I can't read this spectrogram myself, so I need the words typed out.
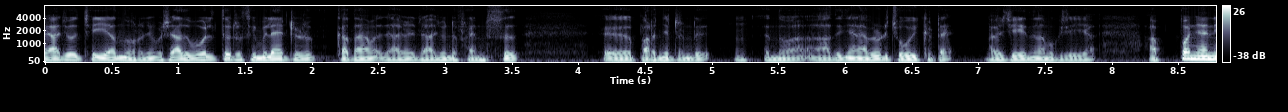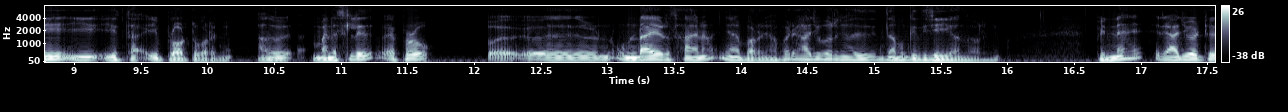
രാജു അത് ചെയ്യാമെന്ന് പറഞ്ഞു. പക്ഷേ അതുപോലത്തെ ഒരു സിമിലായിട്ടൊരു ഒരു കഥ രാജു രാജുവിന്റെ ഫ്രണ്ട്സ് പറഞ്ഞിട്ടുണ്ട്. എന്ന് അത് ഞാൻ അവരോട് ചോദിക്കട്ടെ. അവർ ചെയ്യുന്നത് നമുക്ക് ചെയ്യാം. അപ്പം ഞാൻ ഈ ഈ- പ്ലോട്ട് പറഞ്ഞു. അത് മനസ്സിൽ എപ്പോഴും ഉണ്ടായൊരു സാധനം ഞാൻ പറഞ്ഞു. അപ്പോൾ രാജു പറഞ്ഞു അത് ഇത് നമുക്കിത് ചെയ്യാമെന്ന് പറഞ്ഞു. പിന്നെ രാജുവായിട്ട്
